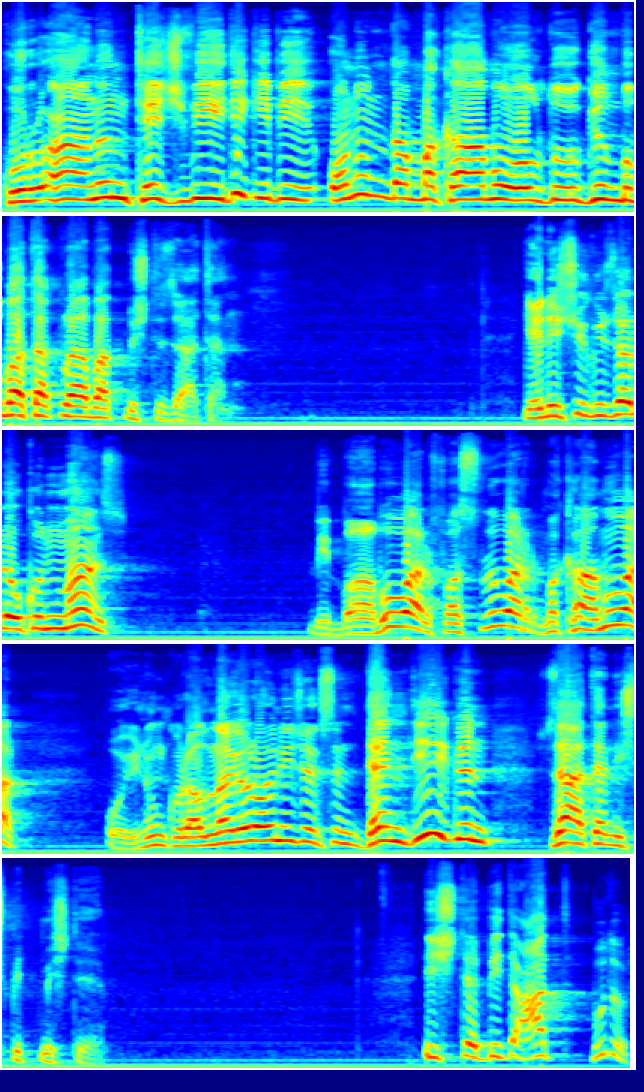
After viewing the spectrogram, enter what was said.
Kur'an'ın tecvidi gibi onun da makamı olduğu gün bu bataklığa batmıştı zaten. Gelişi güzel okunmaz. Bir babı var, faslı var, makamı var. Oyunun kuralına göre oynayacaksın dendiği gün zaten iş bitmişti. İşte bid'at budur.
